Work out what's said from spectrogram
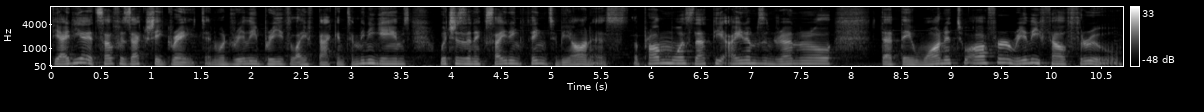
The idea itself is actually great and would really breathe life back into minigames, which is an exciting thing to be honest. The problem was that the items in general that they wanted to offer really fell through.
